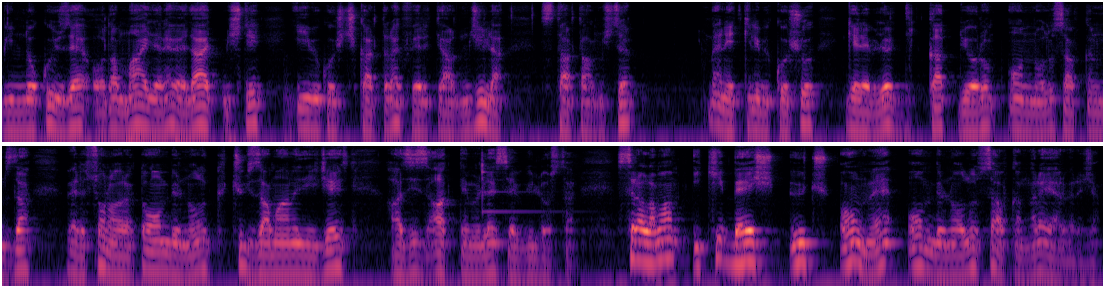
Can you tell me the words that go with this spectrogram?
1900'e o da Mayden'e veda etmişti. İyi bir koşu çıkartarak Ferit Yardımcı'yla start almıştı. Ben etkili bir koşu gelebilir. Dikkat diyorum 10 nolu safkanımızda ve son olarak da 11 nolu küçük zamanı diyeceğiz. Aziz Akdemir'le sevgili dostlar. Sıralamam 2, 5, 3, 10 ve 11 nolu safkanlara yer vereceğim.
